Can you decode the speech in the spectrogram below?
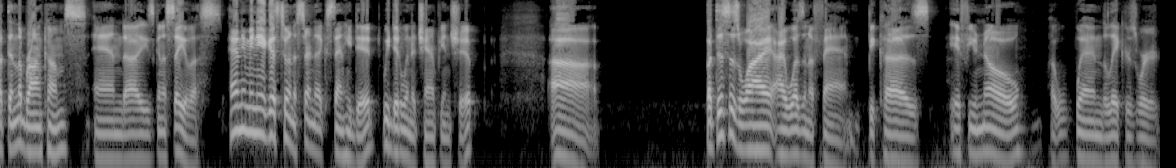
but then LeBron comes and uh, he's going to save us. And I mean, I guess to a certain extent he did. We did win a championship. Uh, but this is why I wasn't a fan. Because if you know, uh, when the Lakers were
